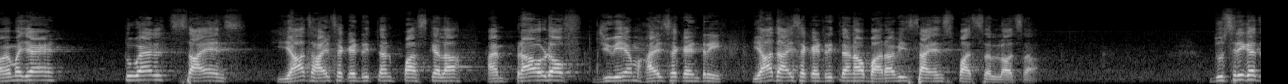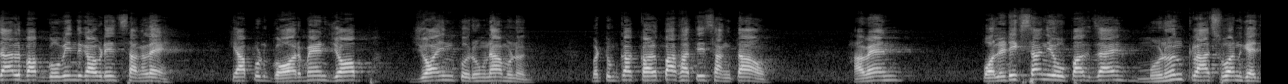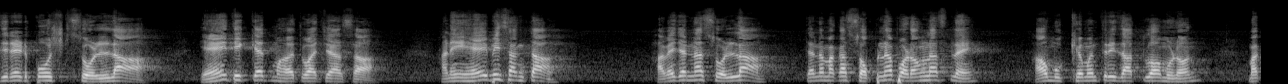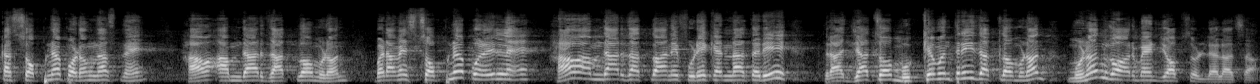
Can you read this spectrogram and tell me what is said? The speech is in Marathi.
हांवें म्हजें टुवेल्थ सायन्स ह्याच हायर सेकेंडरींतल्यान पास केला. I am proud of G V M higher secondary. ह्याच हायर सेकेंडरींतल्यान हांव बारावी सायन्स पास जाल्लो आसा दुसरी गजाल बाब गोविंद गावडेन सांगलें की आपूण गव्हर्मेंट जॉब जॉईन करूंक ना म्हणून. बट तुमकां कळपा खातीर सांगता हांव. हांवें पॉलिटिक्सान येवपाक जाय म्हणून क्लास वन गॅजिटेड पोस्ट सोडला. हेंय तितकेंच म्हत्वाचें आसा. आनी हेंय बी सांगता हांवें जेन्ना सोडला तेन्ना म्हाका स्वप्न पडोंक नासलें हांव मुख्यमंत्री जातलो म्हणून. म्हाका स्वप्न पडोंक नासलें हांव आमदार जातलो म्हणून. बट हांवें स्वप्न पळयल्लें हांव आमदार जातलो आनी फुडें केन्ना तरी राज्याचो मुख्यमंत्री जातलो म्हणून म्हणून गव्हर्मेंट जॉब सोडलेलो आसा.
